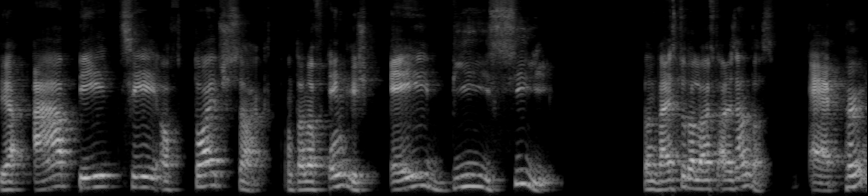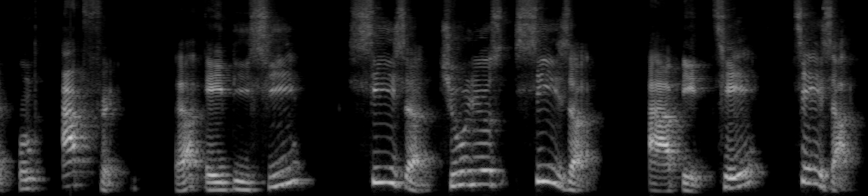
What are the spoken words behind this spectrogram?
der A, B, C auf Deutsch sagt und dann auf Englisch A, B, C, dann weißt du, da läuft alles anders. Apple und Apfel. Ja, A, B, C, Caesar, Julius Caesar. A, B, C, Caesar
